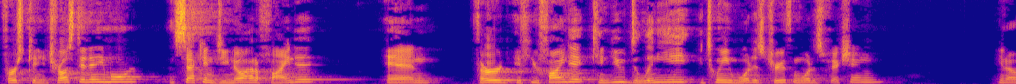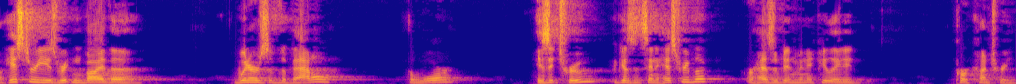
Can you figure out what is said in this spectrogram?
first, can you trust it anymore? And second, do you know how to find it? And third, if you find it, can you delineate between what is truth and what is fiction? You know, history is written by the winners of the battle, the war. Is it true because it's in a history book? Or has it been manipulated per country?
